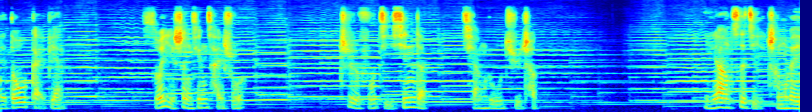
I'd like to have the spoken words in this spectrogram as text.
也都改变了。所以圣经才说：“制服己心的，强如取成。”你让自己成为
